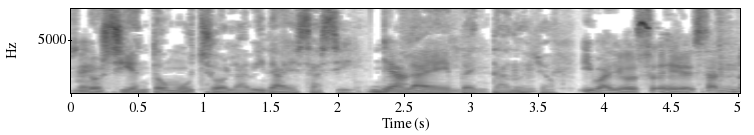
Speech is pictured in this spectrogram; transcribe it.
lo siento mucho, la vida es así, ya. no la he inventado yo. Y varios eh, están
